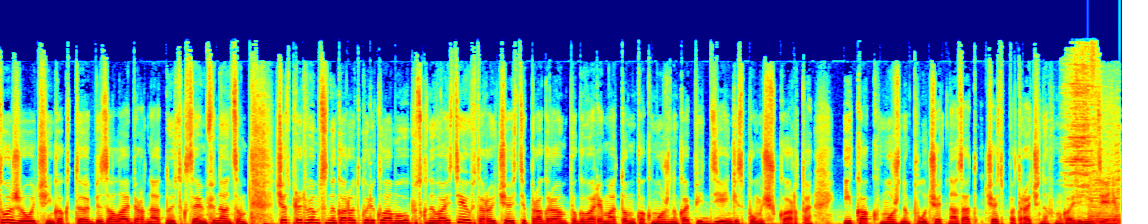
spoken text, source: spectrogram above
тоже очень как-то безалаберно относятся к своим финансам. Сейчас прервемся на короткую рекламу выпуск новостей. Во второй части программы поговорим о том, как можно копить деньги с помощью карты и как можно получать назад часть потраченных в магазине денег.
